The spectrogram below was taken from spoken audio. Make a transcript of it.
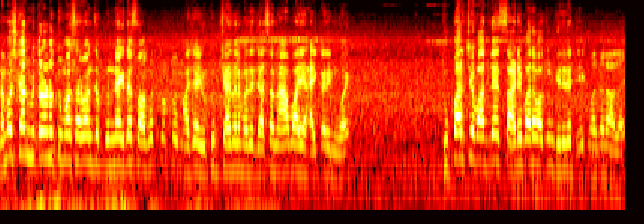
नमस्कार मित्रांनो तुम्हा सर्वांचं पुन्हा एकदा स्वागत करतो माझ्या यूट्यूब चॅनलमध्ये ज्याचं नाव आहे हायकर इन्वॉय दुपारचे वाजले आहेत साडेबारा वाजून गेलेले आहेत एक वाजायला आहे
